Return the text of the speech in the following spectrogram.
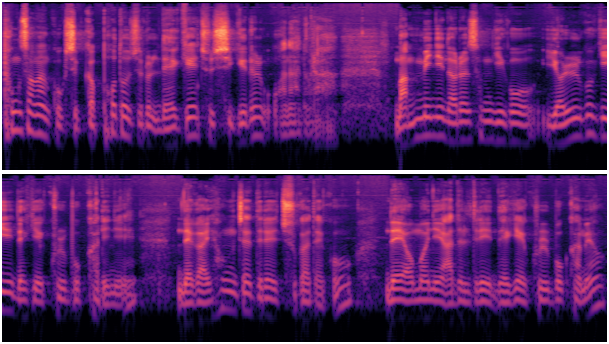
풍성한 곡식과 포도주를 내게 주시기를 원하노라. 만민이 너를 섬기고 열국이 내게 굴복하리니 내가 형제들의 주가 되고 내 어머니 아들들이 내게 굴복하며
